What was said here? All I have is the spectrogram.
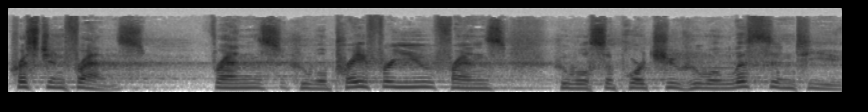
Christian friends. Friends who will pray for you, friends who will support you, who will listen to you.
